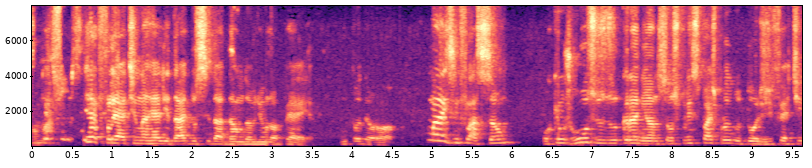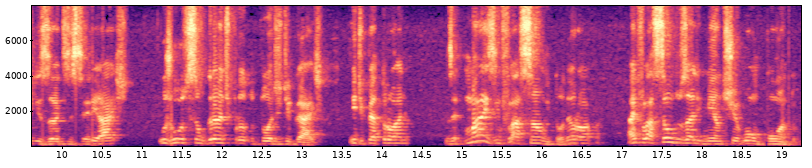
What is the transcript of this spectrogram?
O que, é que isso se reflete na realidade do cidadão da União Europeia, em toda a Europa? Mais inflação, porque os russos e os ucranianos são os principais produtores de fertilizantes e cereais, os russos são grandes produtores de gás e de petróleo, dizer, mais inflação em toda a Europa. A inflação dos alimentos chegou a um ponto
